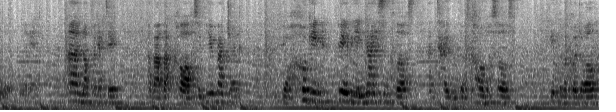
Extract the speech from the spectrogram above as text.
Lovely. And not forgetting about that core. So if you imagine you're hugging baby in nice and close and tight with those core muscles, give them a cuddle.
